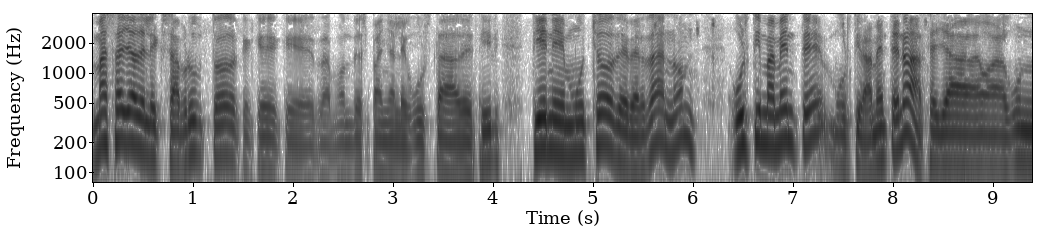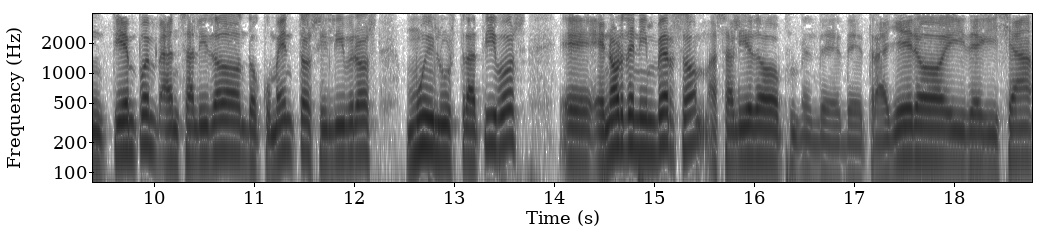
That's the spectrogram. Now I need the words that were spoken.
más allá del exabrupto que, que, Ramón de España le gusta decir, tiene mucho de verdad, ¿no? Últimamente, últimamente no, hace ya algún tiempo han salido documentos y libros muy ilustrativos eh, en orden inverso. Ha salido de, de Trayero y de Guichá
